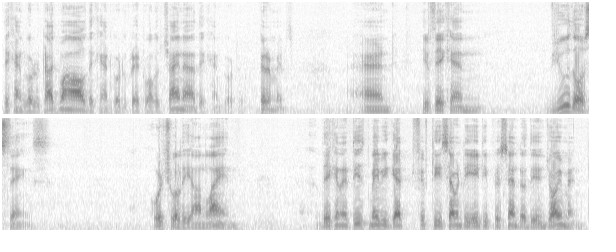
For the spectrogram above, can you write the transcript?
They can't go to Taj Mahal, they can't go to Great Wall of China, they can't go to pyramids, and if they can view those things virtually online, they can at least maybe get 50, 70, 80 percent of the enjoyment.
